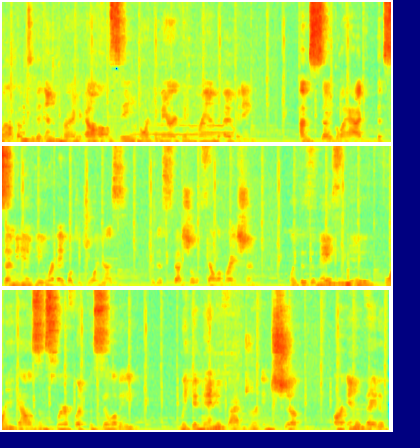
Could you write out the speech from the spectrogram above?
welcome to the iMPREG LLC North American grand opening. I'm so glad that so many of you were able to join us for this special celebration. With this amazing new 40,000 square foot facility, we can manufacture and ship our innovative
